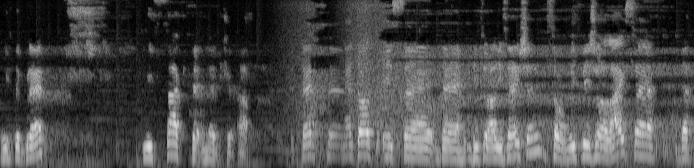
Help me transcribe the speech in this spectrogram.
With the breath, we suck the energy up. The third method is uh, the visualization. So we visualize uh, that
